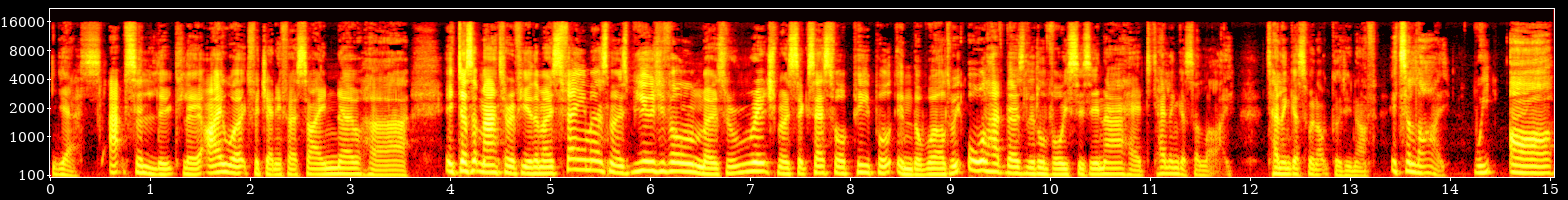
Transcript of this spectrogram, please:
Yes, absolutely. I worked for Jennifer, so I know her. It doesn't matter if you're the most famous, most beautiful, most rich, most successful people in the world. We all have those little voices in our head telling us a lie, telling us we're not good enough. It's a lie. We are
